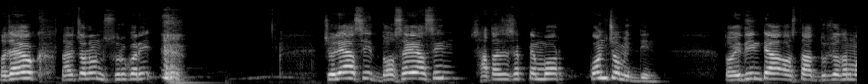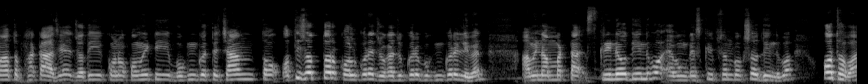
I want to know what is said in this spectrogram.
তো যাই হোক, তাহলে চলুন শুরু করি। চলে আসি দশই আশ্বিন, সাতাশে সেপ্টেম্বর, পঞ্চমীর দিন। তো এই দিনটা অর্থাৎ দুর্যোধন মাহাতো ফাঁকা আছে। যদি কোনো কমিটি বুকিং করতে চান, তো অতি সত্বর কল করে যোগাযোগ করে বুকিং করে নেবেন। আমি নাম্বারটা স্ক্রিনেও দিয়ে দেবো এবং ডেসক্রিপশন বক্সেও দিয়ে দেবো। অথবা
